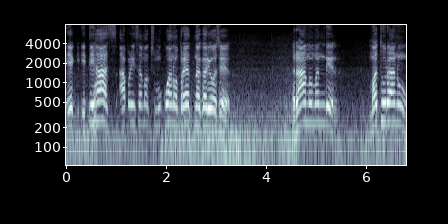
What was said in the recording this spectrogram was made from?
એક ઇતિહાસ આપણી સમક્ષ મૂકવાનો પ્રયત્ન કર્યો છે. રામ મંદિર, મથુરાનું,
